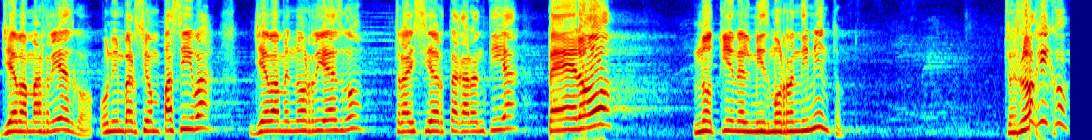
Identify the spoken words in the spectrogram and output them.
lleva más riesgo. Una inversión pasiva lleva menor riesgo, trae cierta garantía, pero no tiene el mismo rendimiento. Eso es lógico.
